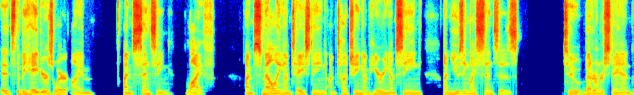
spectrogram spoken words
it's the behaviors where i'm i'm sensing life. I'm smelling i'm tasting i'm touching i'm hearing i'm seeing. I'm using my senses to better understand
